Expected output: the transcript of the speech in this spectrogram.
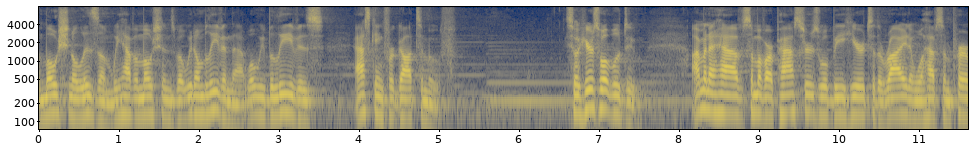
emotionalism. We have emotions, but we don't believe in that. What we believe is asking for God to move. So here's what we'll do. I'm going to have some of our pastors will be here to the right, and we'll have some prayer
